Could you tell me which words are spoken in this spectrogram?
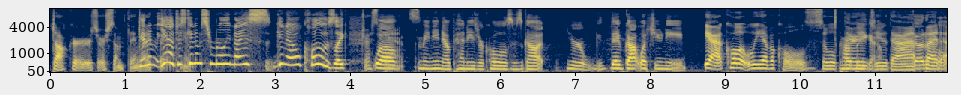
Dockers or something. Get like him, that. yeah, just get him some really nice, you know, clothes. Like, Dress well, pants. I mean, you know, Penney's or Kohl's has got your, they've got what you need. Yeah, Cole. We have a Kohl's, so we'll probably do that. Go to but Kohl's.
